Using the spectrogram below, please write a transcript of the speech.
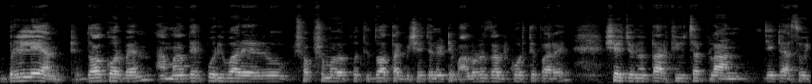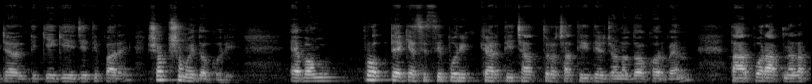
ব্রিলিয়ান্ট, দোয়া করবেন। আমাদের পরিবারেরও সবসময় ওর প্রতি দোয়া থাকবে সেই জন্য একটি ভালো রেজাল্ট করতে পারে সেই জন্য তার ফিউচার প্ল্যান যেটা আছে ওইটার দিকে এগিয়ে যেতে পারে সব সময় দোয়া করি। এবং প্রত্যেক এসএসসি পরীক্ষার্থী ছাত্র ছাত্রীদের জন্য দোয়া করবেন। তারপর আপনারা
